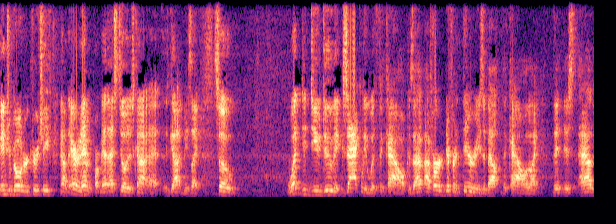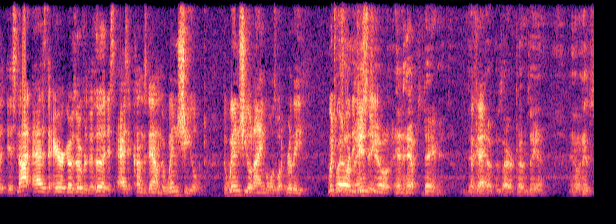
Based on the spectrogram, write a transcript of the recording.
engine builder, crew chief. Now the aerodynamic part, man, that still just kind of got me. It's like, so, what did you do exactly with the cowl? Because I've, I've heard different theories about the cowl, like that it's how the, it's not as the air goes over the hood, it's as it comes down the windshield. The windshield angle is what really. Which, which one did Well, you the see? windshield, It helps dam it. Dam it Okay. up As air comes in, you know, and it's,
